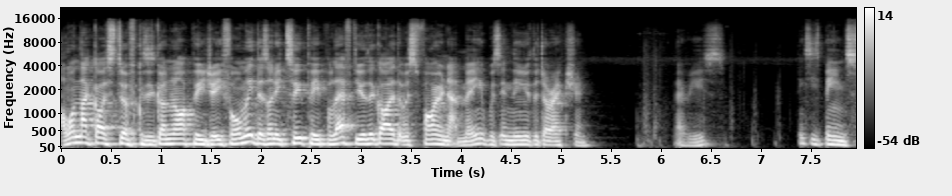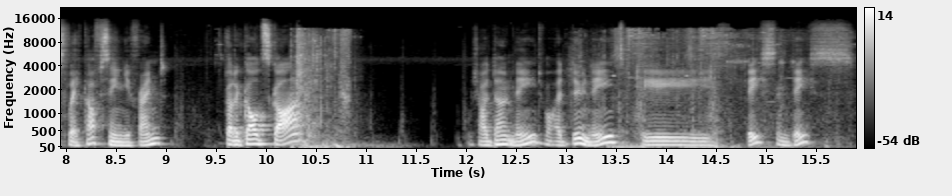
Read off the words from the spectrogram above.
I want that guy's stuff because he's got an RPG for me. There's only two people left. The other guy that was firing at me was in the other direction. There he is. Thinks he's being slick. I've seen you, friend. He's got a gold scar which I don't need. What I do need is this and this.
